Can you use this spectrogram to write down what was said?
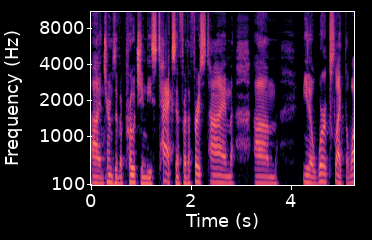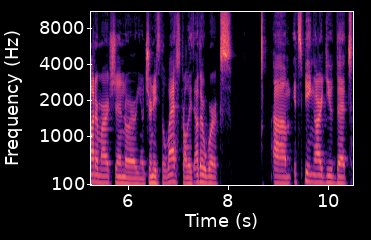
uh, in terms of approaching these texts. And for the first time, um, you know, works like The Water Margin or, you know, Journey to the West or all these other works, um, it's being argued that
